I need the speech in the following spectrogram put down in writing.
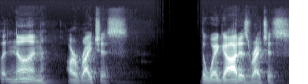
but none are righteous the way God is righteous.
